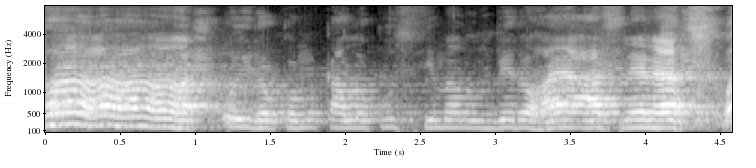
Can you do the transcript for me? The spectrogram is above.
হয় ওই রকম কালো কুস্তি মানুষ বের হয়ে আসলে ও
